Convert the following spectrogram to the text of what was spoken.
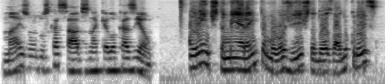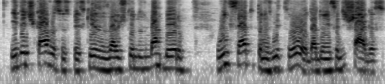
mais um dos caçados naquela ocasião. Lent também era entomologista do Oswaldo Cruz e dedicava suas pesquisas ao estudo do barbeiro, o inseto transmissor da doença de Chagas,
